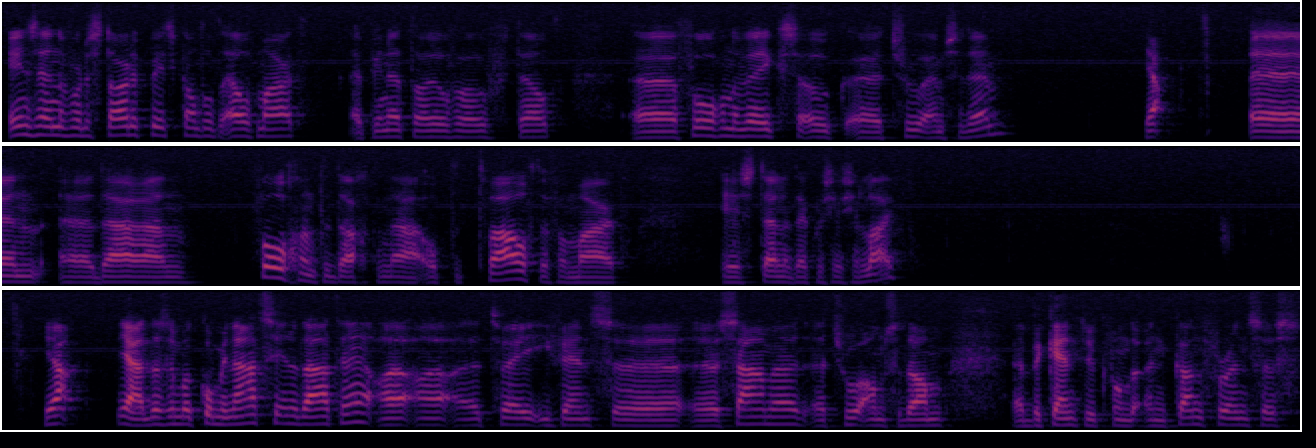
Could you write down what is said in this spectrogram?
Inzenden voor de startup pitch kan tot 11 maart. Heb je net al heel veel over verteld. Eh, volgende week is ook eh, True Amsterdam. Ja. En eh, daaraan volgend de dag daarna op de 12e van maart is Talent Acquisition Live. Ja, ja, dat is een combinatie inderdaad. Hè? Twee events samen. True Amsterdam, bekend natuurlijk van de Unconferences.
